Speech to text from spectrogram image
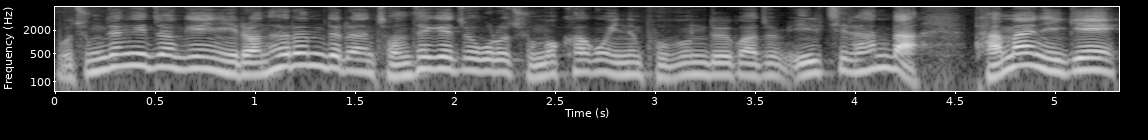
뭐 중장기적인 이런 흐름들은 전 세계적으로 주목하고 있는 부분들과 좀 일치를 한다. 다만 이게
